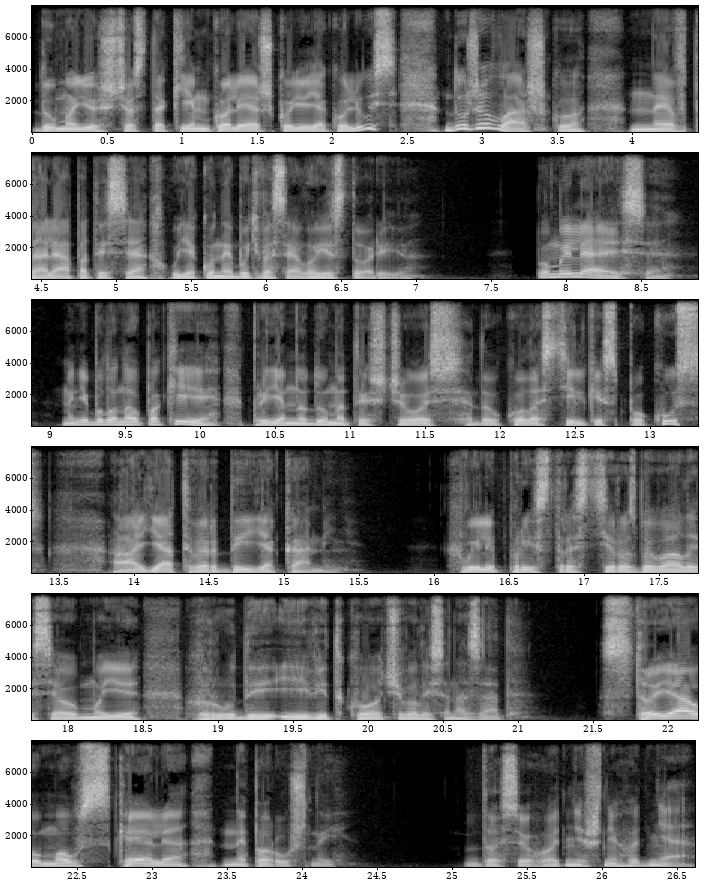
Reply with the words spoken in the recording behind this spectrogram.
Думаю, що з таким колешкою, як Олюсь, дуже важко не вталяпатися у яку-небудь веселу історію. Помиляюся. Мені було навпаки приємно думати, що ось довкола стільки спокус, а я твердий, як камінь. Хвилі пристрасті розбивалися об мої груди і відкочувалися назад. Стояв, мов скеля, непорушний. До сьогоднішнього дня.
